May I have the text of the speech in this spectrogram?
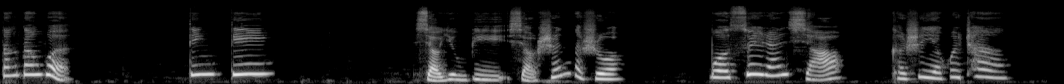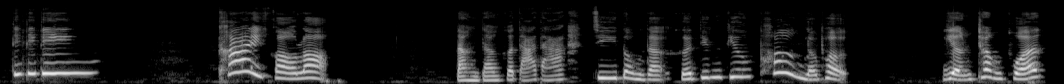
当当问。叮叮。小硬币小声地说：“我虽然小，可是也会唱。”叮叮叮，太好了！当当和达达激动的和丁丁碰了碰，演唱团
